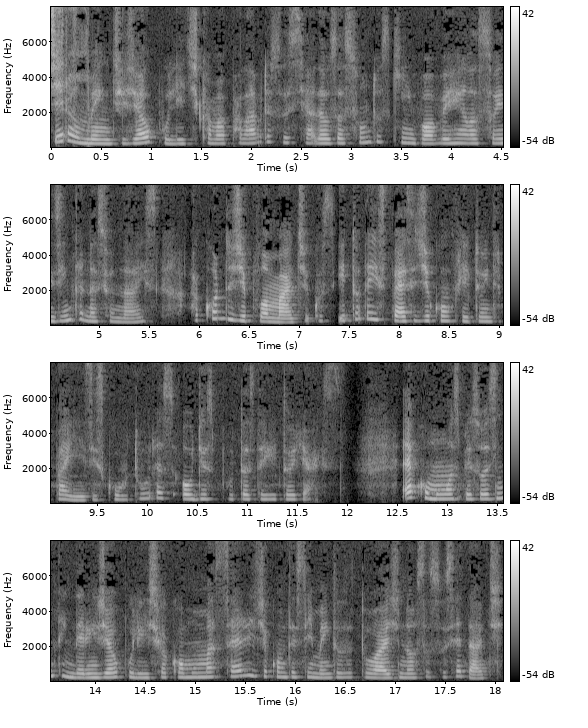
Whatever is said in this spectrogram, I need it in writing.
Geralmente, geopolítica é uma palavra associada aos assuntos que envolvem relações internacionais, acordos diplomáticos e toda espécie de conflito entre países, culturas ou disputas territoriais. É comum as pessoas entenderem geopolítica como uma série de acontecimentos atuais de nossa sociedade.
